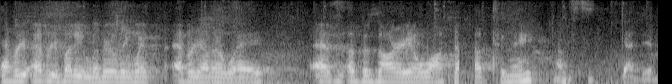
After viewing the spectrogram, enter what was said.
Every everybody literally went every other way as a Zarya walked up to me. I'm s- God damn.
